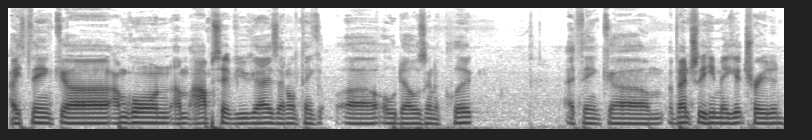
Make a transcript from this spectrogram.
I think uh, I'm going. I'm opposite of you guys. I don't think uh, Odell's gonna click. I think um, eventually he may get traded.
